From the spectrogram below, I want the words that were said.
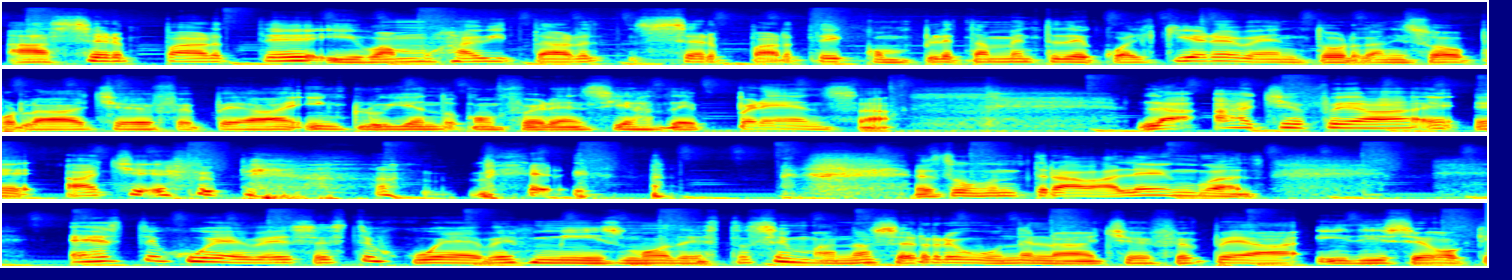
a ser parte y vamos a evitar ser parte completamente de cualquier evento organizado por la HFPA, incluyendo conferencias de prensa. La HFA, HFPA, eh, esto es un trabalenguas. Este jueves, este jueves mismo de esta semana se reúne la HFPA y dice, ok,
